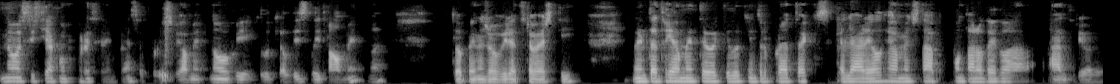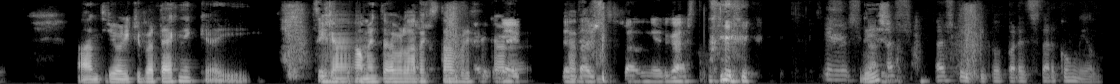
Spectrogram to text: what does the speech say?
não assisti à conferência de imprensa, por isso realmente não ouvi aquilo que ele disse literalmente, não é? estou apenas a ouvir através de ti. No entanto, realmente eu aquilo que interpreto é que se calhar ele realmente está a apontar o dedo à, à anterior, à anterior equipa técnica e, Sim, e realmente a verdade é que se está a verificar. É, tentar justificar o dinheiro gasto. Sim, mas acho, acho, que a equipa parece estar com ele.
